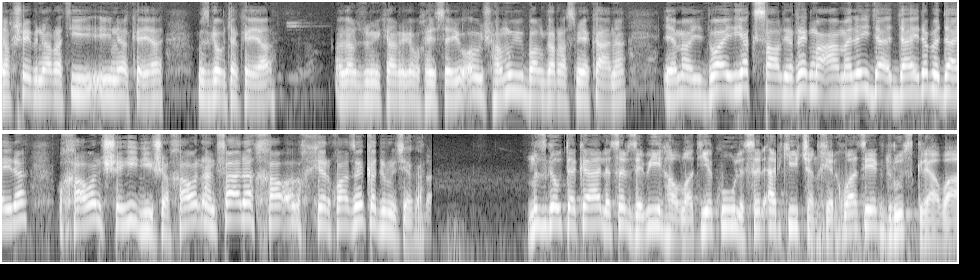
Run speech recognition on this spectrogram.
نەخشەی بنەڕەتی نەکەیە مزگەوتەکەیە ئەگەر زووی کامێکە بخی سەری و ئەوش هەمووی بەڵگە ڕسمەکانە ئێمە دوای یەک ساڵی ڕێک مەعاملەی دایرە بە دایرە و خاوەن شەهیدیشە خاوەن ئەنفالە خێرخوازە کە دروستەکە مزگەوتەکە لەسەر زەویی هاوڵاتییەک و لەسەر ئەرکی چەند خێرخوازێک دروست کراوە،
